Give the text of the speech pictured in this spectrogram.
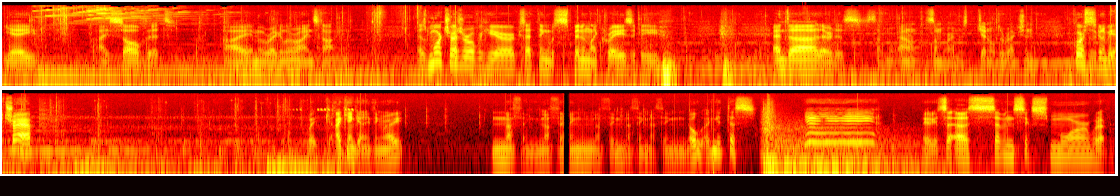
Yay. I solved it. I am a regular Einstein. There's more treasure over here, because that thing was spinning like crazy. and, uh, there it is. Somewhere, I don't know, somewhere in this general direction. Of course, there's gonna be a trap. Wait, I can't get anything, right? Nothing, nothing, nothing, nothing, nothing. Oh, I can get this. Yay! I gotta get uh, seven, six more, whatever.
